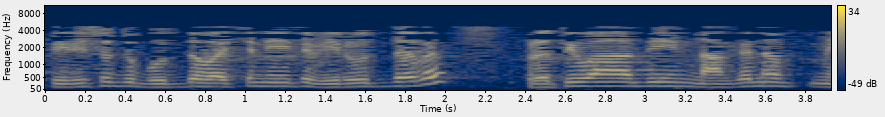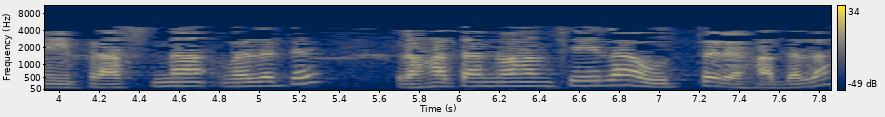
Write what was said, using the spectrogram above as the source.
පිරිසුදු බුද්ධ වචනයට විරුද්ධව ප්‍රතිවාදීන් නගන මේ ප්‍රශ්න වලට රහතන් වහන්සේලා උත්තර හදලා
